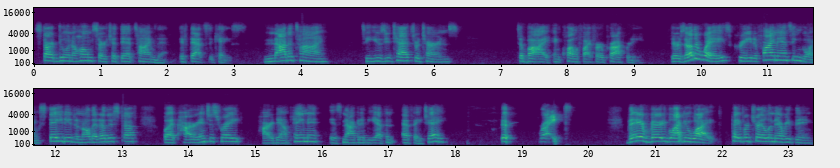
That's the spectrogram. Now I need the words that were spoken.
start doing a home search at that time, then, if that's the case. Not a time to use your tax returns to buy and qualify for a property. There's other ways, creative financing, going stated, and all that other stuff, but higher interest rate, higher down payment. It's not going to be F- FHA. right. They are very black and white, paper trail and everything.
